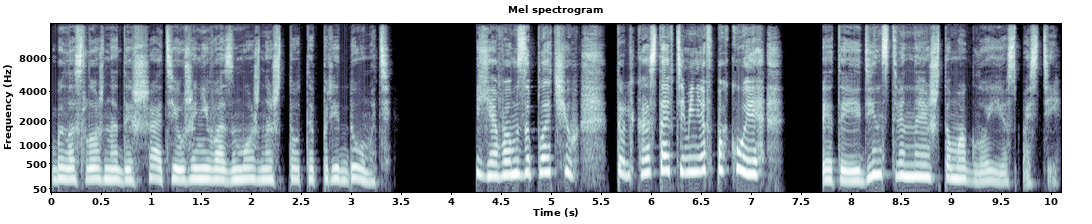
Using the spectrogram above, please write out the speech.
Было сложно дышать, и уже невозможно что-то придумать. «Я вам заплачу, только оставьте меня в покое!» Это единственное, что могло ее спасти.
